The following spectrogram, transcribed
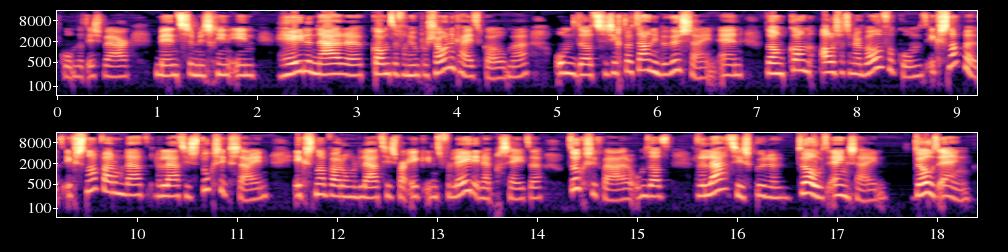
komt. Dat is waar mensen misschien in hele nare kanten van hun persoonlijkheid komen, omdat ze zich totaal niet bewust zijn. En dan kan alles wat er naar boven komt. Ik snap het. Ik snap waarom relaties toxisch zijn. Ik snap waarom relaties waar ik in het verleden in heb gezeten toxisch waren. Omdat relaties kunnen doodeng zijn. Doodeng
